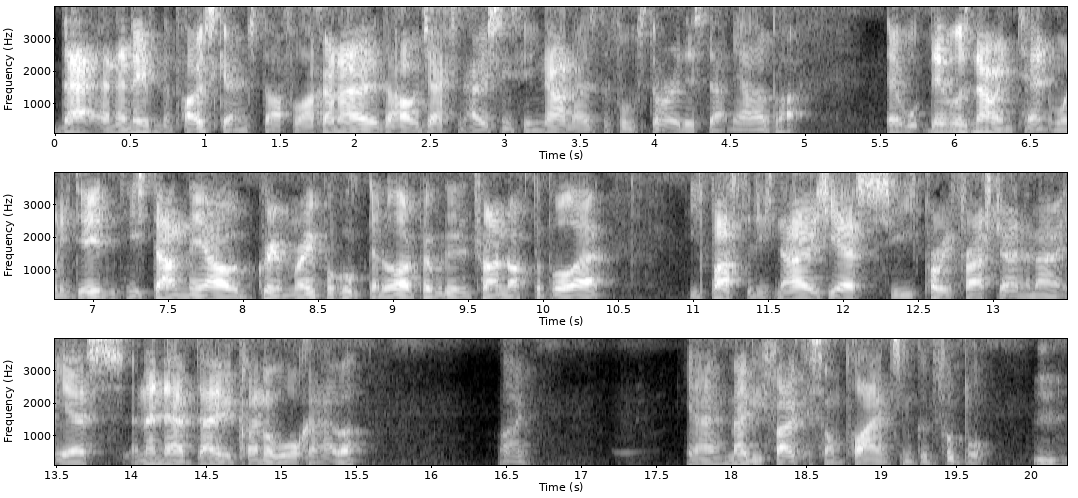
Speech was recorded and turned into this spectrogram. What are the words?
that and then even the post game stuff. Like I know the whole Jackson Hastings thing. No one knows the full story, of this, that, and the other, but it, there was no intent in what he did. He's done the old Grim Reaper hook that a lot of people do to try and knock the ball out. He's busted his nose, yes. He's probably frustrated at the moment, yes. And then to have David Klemmer walking over, like, you know, maybe focus on playing some good football mm.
